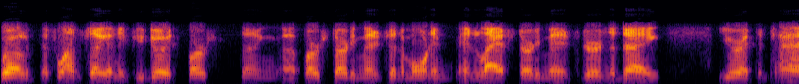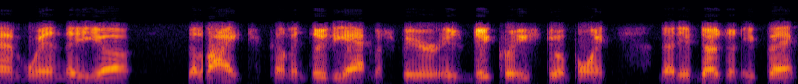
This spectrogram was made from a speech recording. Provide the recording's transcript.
Well, that's what I'm saying. If you do it first thing, uh, first 30 minutes in the morning and last 30 minutes during the day, you're at the time when the uh, the light coming through the atmosphere is decreased to a point that it doesn't affect.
